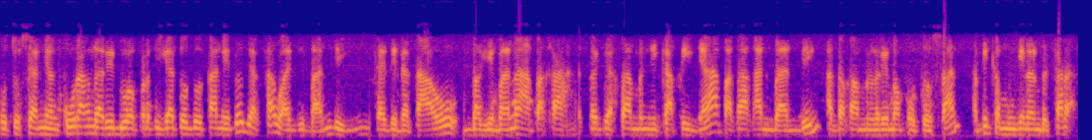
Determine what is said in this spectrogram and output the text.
putusan yang kurang dari 2 per 3 tuntutan itu jaksa wajib banding banding. Saya tidak tahu bagaimana apakah kejaksaan menyikapinya, apakah akan banding atau akan menerima putusan. Tapi kemungkinan besar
